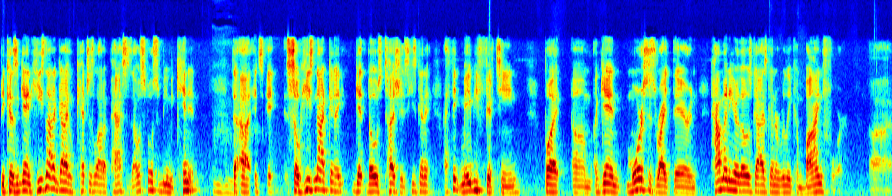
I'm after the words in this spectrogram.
because again he's not a guy who catches a lot of passes. That was supposed to be McKinnon. Mm-hmm. Uh, it's it, so he's not going to get those touches. He's going to I think maybe 15. But um, again, Morris is right there, and how many are those guys going to really combine for? Uh,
